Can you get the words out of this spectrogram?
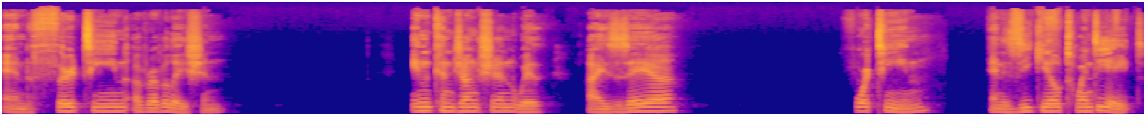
and 13 of Revelation in conjunction with Isaiah 14 and Ezekiel 28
